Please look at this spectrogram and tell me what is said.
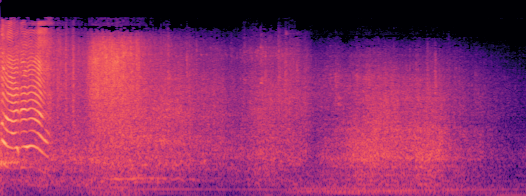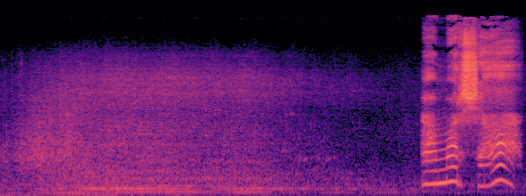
Pare! Ha marxat.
